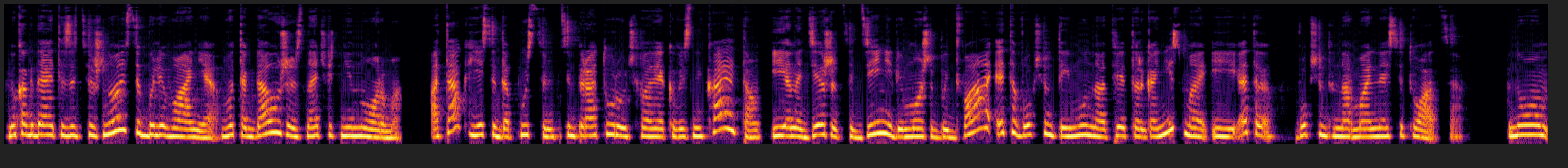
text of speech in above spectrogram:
но когда это затяжное заболевание, вот тогда уже значит не норма. А так, если, допустим, температура у человека возникает там, и она держится день или, может быть, два, это, в общем-то, иммунный ответ организма, и это, в общем-то, нормальная ситуация. Но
